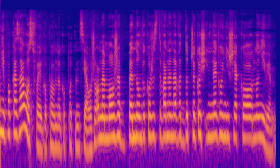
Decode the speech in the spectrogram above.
nie pokazało swojego pełnego potencjału, że one może będą wykorzystywane nawet do czegoś innego niż jako, no nie wiem,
